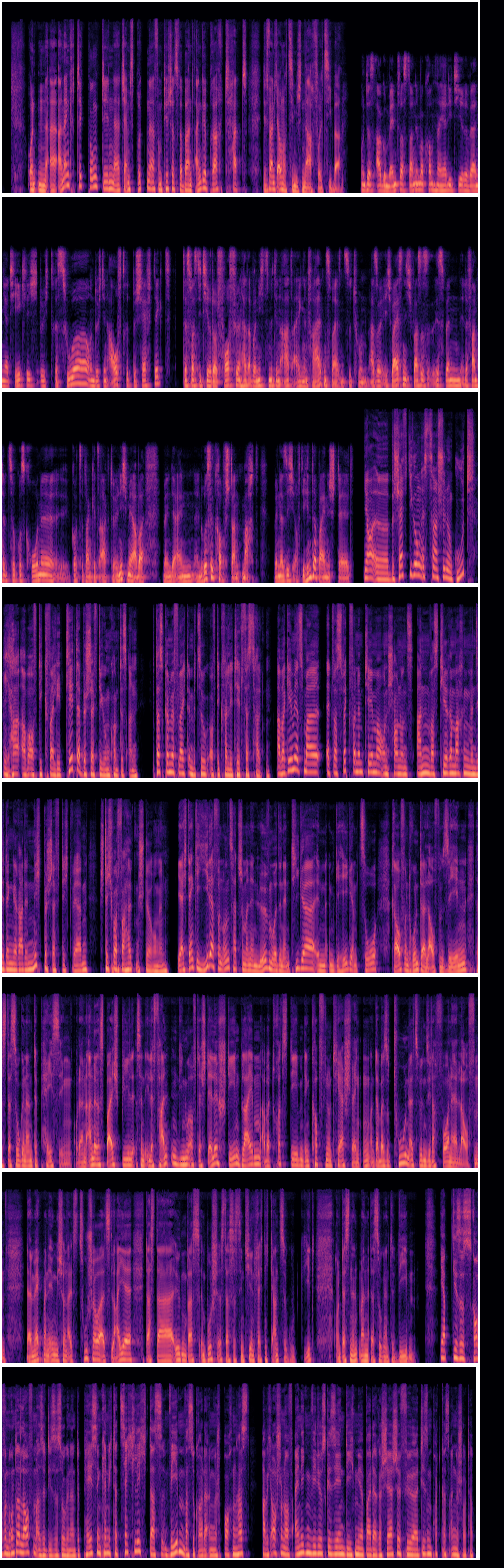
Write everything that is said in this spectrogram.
Und einen äh, anderen Kritikpunkt, den äh, James Brückner vom Tierschutzverband angebracht hat, den fand ich auch noch ziemlich nachvollziehbar. Und das Argument, was dann immer kommt, naja, die Tiere werden ja täglich durch Dressur und durch den Auftritt beschäftigt. Das, was die Tiere dort vorführen, hat aber nichts mit den arteigenen Verhaltensweisen zu tun. Also ich weiß nicht, was es ist, wenn ein Elefant im Zirkus Krone, Gott sei Dank jetzt aktuell nicht mehr, aber wenn der einen, einen Rüsselkopfstand macht, wenn er sich auf die Hinterbeine stellt. Ja, äh, Beschäftigung ist zwar schön und gut. Ja, aber auf die Qualität der Beschäftigung kommt es an. Das können wir vielleicht in Bezug auf die Qualität festhalten. Aber gehen wir jetzt mal etwas weg von dem Thema und schauen uns an, was Tiere machen, wenn sie denn gerade nicht beschäftigt werden. Stichwort Verhaltensstörungen. Ja, ich denke, jeder von uns hat schon mal einen Löwen oder einen Tiger im, im Gehege im Zoo rauf und runter laufen sehen. Das ist das sogenannte Pacing. Oder ein anderes Beispiel sind Elefanten, die nur auf der Stelle stehen bleiben, aber trotzdem den Kopf hin und her schwenken und dabei so tun, als würden sie nach vorne laufen. Da merkt man irgendwie schon als Zuschauer, als Laie, dass da irgendwas im Busch ist, dass es den Tieren vielleicht nicht ganz so gut geht. Und das nennt man das sogenannte Weben. Ja, dieses Rauf- und Runterlaufen, also dieses sogenannte Pacing, kenne ich tatsächlich. Das Weben, was du gerade angesprochen hast, habe ich auch schon auf einigen Videos gesehen, die ich mir bei der Recherche für diesen Podcast angeschaut habe.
